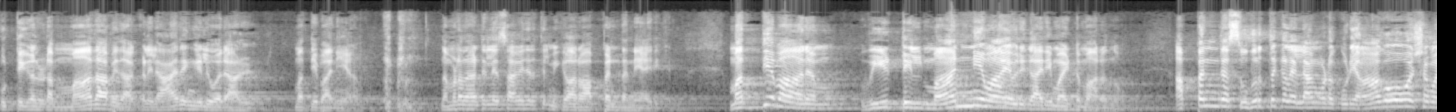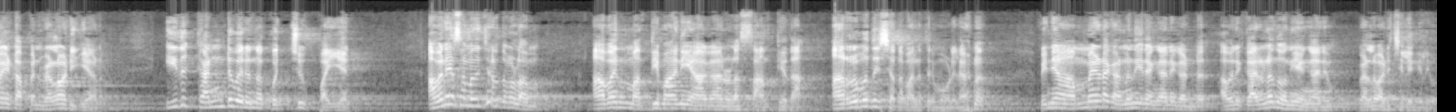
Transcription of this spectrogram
കുട്ടികളുടെ മാതാപിതാക്കളിൽ ആരെങ്കിലും ഒരാൾ മദ്യപാനിയാണ്. നമ്മുടെ നാട്ടിലെ സാഹചര്യത്തിൽ മിക്കവാറും അപ്പൻ തന്നെയായിരിക്കും. മദ്യപാനം വീട്ടിൽ മാന്യമായ ഒരു കാര്യമായിട്ട് മാറുന്നു. അപ്പന്റെ സുഹൃത്തുക്കളെല്ലാം കൂടെ കൂടി ആഘോഷമായിട്ട് അപ്പൻ വെള്ളമടിക്കുകയാണ്. ഇത് കണ്ടുവരുന്ന കൊച്ചു പയ്യൻ അവനെ സംബന്ധിച്ചിടത്തോളം അവൻ മദ്യപാനിയാകാനുള്ള സാധ്യത അറുപത് ശതമാനത്തിന് മുകളിലാണ്. പിന്നെ ആ അമ്മയുടെ കണ്ണുനീരെങ്ങാനും കണ്ട് അവന് കരുണ തോന്നി എങ്ങാനും വെള്ളം അടിച്ചില്ലെങ്കിലും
